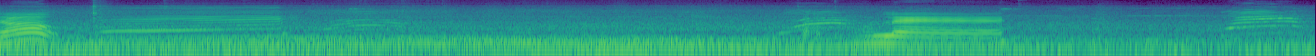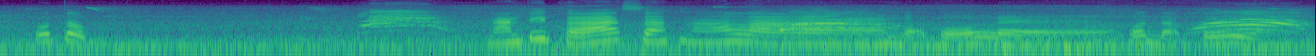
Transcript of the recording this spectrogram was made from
Yo. Nggak boleh. Tutup. Nanti basah malah. Nggak boleh. Kok nggak pulang?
